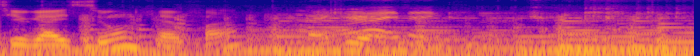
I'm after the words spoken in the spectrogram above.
see you guys soon. Have fun. thank you. All right, thanks.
